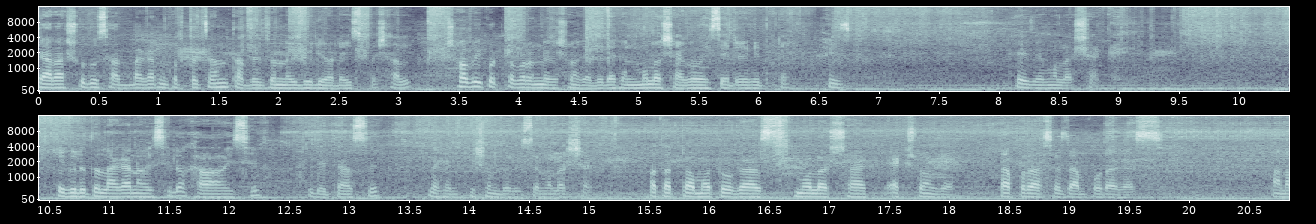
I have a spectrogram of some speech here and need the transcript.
যারা শুধু ছাদ বাগান করতে চান, তাদের জন্য এই ভিডিওটা স্পেশাল সবই করতে পারেন এর সঙ্গে দেখেন মূলা শাকও হয়েছে এটার ভিতরে। এই যে এই যে মূলার শাক। এগুলো তো লাগানো হয়েছিল, খাওয়া হয়েছে। যেতে আছে, দেখেন কি সুন্দর হয়েছে মলার শাক। অর্থাৎ টমেটো গাছ, মলার শাক একসঙ্গে। তারপরে আছে জাম্পুরা গাছ। মানে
